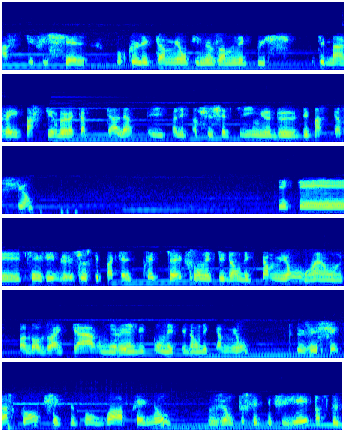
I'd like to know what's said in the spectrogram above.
artificiel pour que les camions qui nous emmenaient puissent démarrer et partir de la capitale. hein. Et il fallait passer cette ligne de démarcation. C'était terrible. Je ne sais pas quel prétexte. On était dans des camions. hein. On n'était pas dans un car ni rien du tout. On était dans des camions. Ce que j'ai su par contre, c'est que le convoi après nous, nous ont tous été fusillés parce que le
